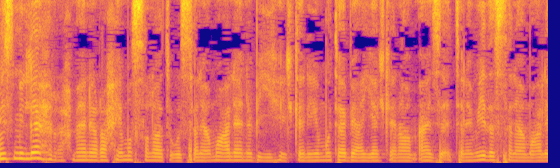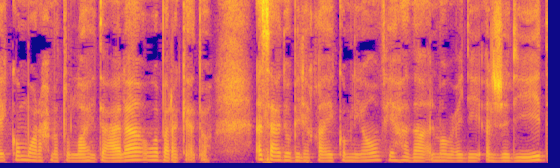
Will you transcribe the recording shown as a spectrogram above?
بسم الله الرحمن الرحيم الصلاة والسلام على نبيه الكريم متابعي الكرام أعزائي التلاميذ السلام عليكم ورحمة الله تعالى وبركاته. أسعد بلقائكم اليوم في هذا الموعد الجديد.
